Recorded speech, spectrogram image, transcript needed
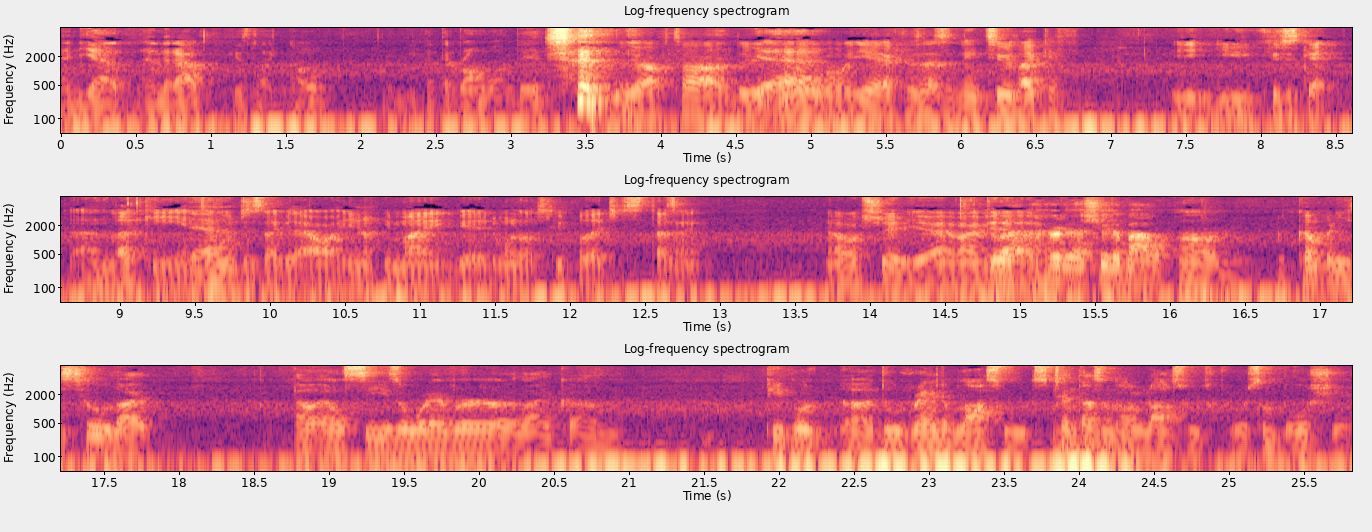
and yeah, ended up. He's like, no, you got the wrong one, bitch. You're off top, dude. Yeah. Cool. yeah, because that's the thing too. Like if you, you could just get unlucky, and Yeah. someone would just like be like, oh, you know, he might be one of those people that just doesn't. Oh shit! Yeah, it might be. Dude, that. I heard that shit about um, companies too, like LLCs or whatever, or like um, people uh, do random lawsuits, ten thousand dollar lawsuits for some bullshit.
